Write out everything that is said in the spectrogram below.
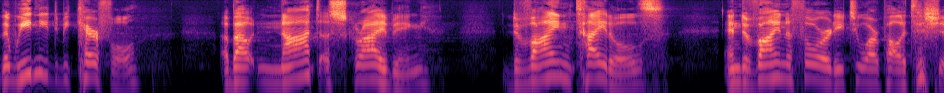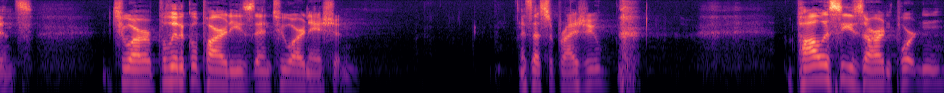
that we need to be careful about not ascribing divine titles and divine authority to our politicians, to our political parties, and to our nation. Does that surprise you? Policies are important,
